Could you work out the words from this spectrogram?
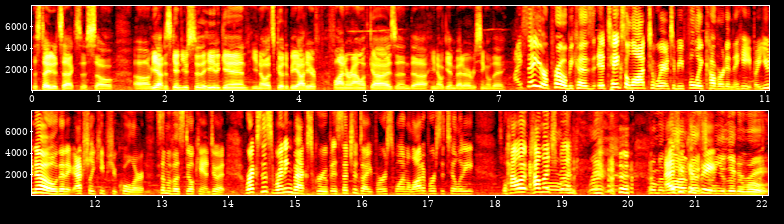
the state of Texas. So, um, yeah, just getting used to the heat again. You know, it's good to be out here flying around with guys and uh, you know getting better every single day. I say you're a pro because it takes a lot to wear to be fully covered in the heat, but you know that it actually keeps you cooler. Some of us still can't do it. Rex, this running backs group is such a diverse one, a lot of versatility. How how much fun? As you can see, in your living room.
